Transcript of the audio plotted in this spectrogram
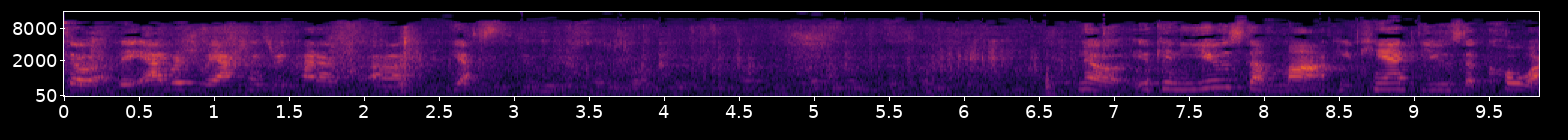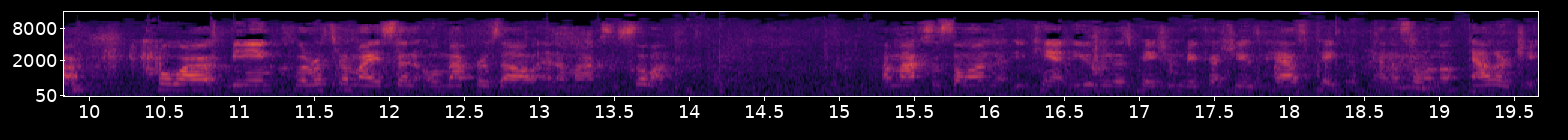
So the adverse reactions, we kind of, uh, yes? No, you can use the MOC. You can't use the COA. COA being clarithromycin, omeprazole, and amoxicillin. Amoxicillin you can't use in this patient because she has penicillin allergy.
